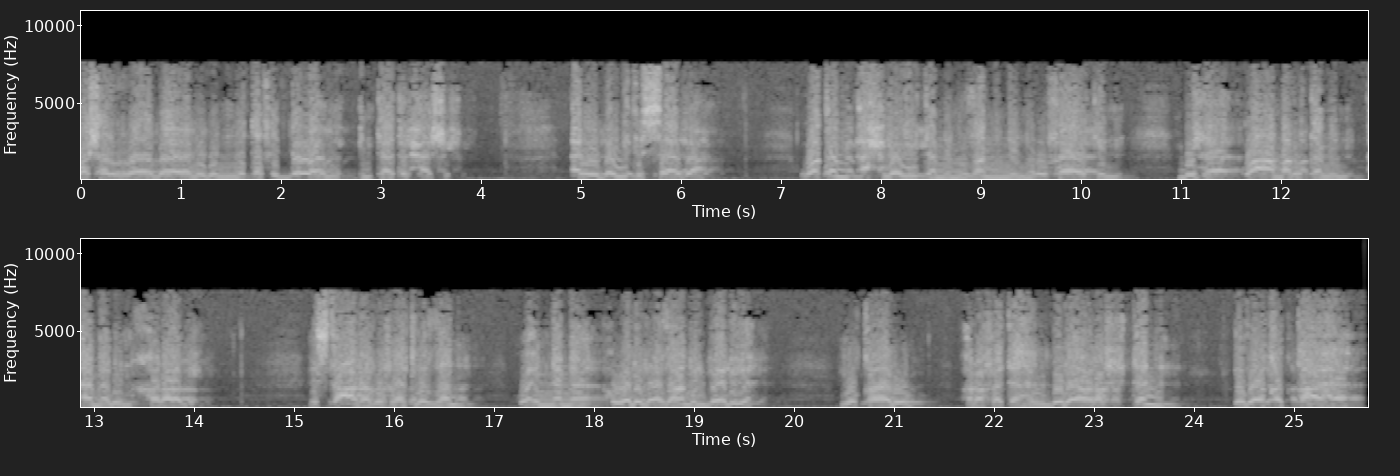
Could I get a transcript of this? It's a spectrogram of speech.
وشرابان بالنطف الدوام. انتهت الحاشية. البيت السابع. وكم أحييت من ظن رفات بها وعمرت من أمل خراب. استعار الرفات للظن وإنما هو للعظام البالية. يقال رفتها البلا رفتا إذا قطعها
